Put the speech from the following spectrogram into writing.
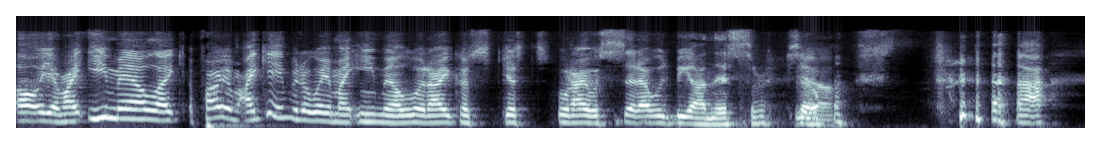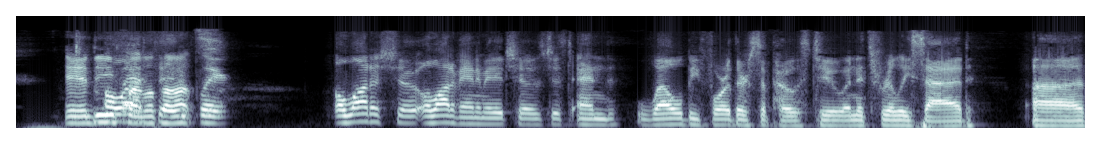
Oh yeah, my email, like probably I gave it away in my email when I was just when I was said I would be on this. So. Andy, Oh, final thoughts? player. A lot of show, a lot of animated shows just end well before they're supposed to, and it's really sad. Uh,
